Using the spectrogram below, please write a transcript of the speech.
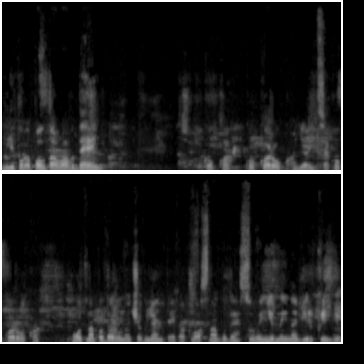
або Полтава в день. Коко, кокороко, яйця, кокороко. От на подаруночок, гляньте, яка класна буде. Сувенірний набір Київ.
